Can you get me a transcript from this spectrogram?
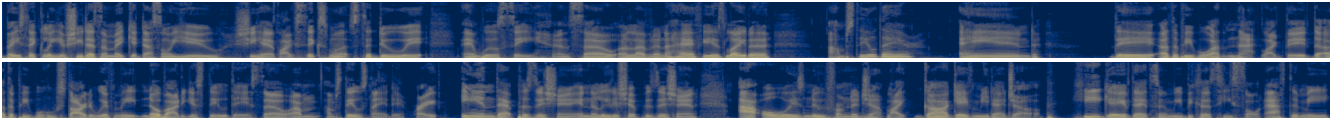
basically, if she doesn't make it, that's on you. She has like six months to do it, and we'll see. And so, 11 and a half years later, I'm still there. And the other people are not like the the other people who started with me nobody is still there. So i'm i'm still standing right? In that position in the leadership position i always knew from the jump like god gave me that job. He gave that to me because he sought after me.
